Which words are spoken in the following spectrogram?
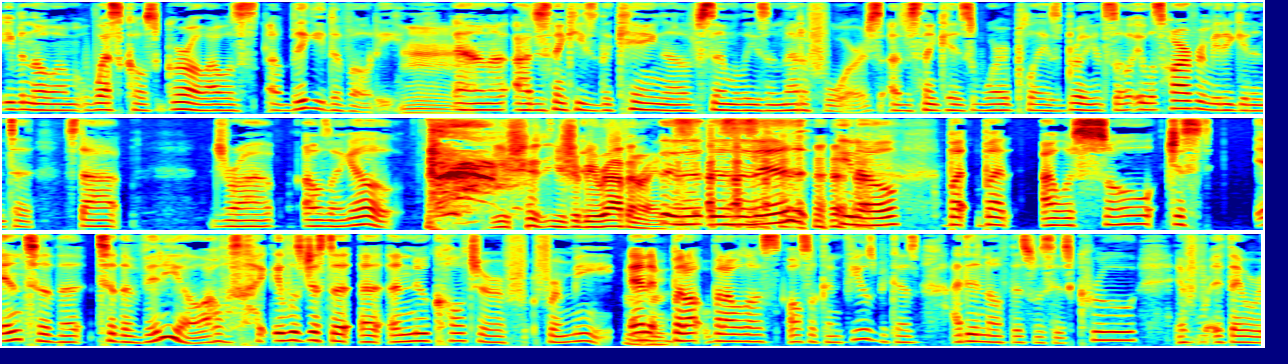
even though I'm a West Coast girl, I was a Biggie devotee, Mm. and I, I just think he's the king of similes and metaphors. I just think his wordplay is brilliant. So it was hard for me to get into stop, drop. I was like, yo, You should you should be rapping right this now. is, this is it, you know. But but I was so just into the to the video. I was like, it was just a, a, a new culture f- for me. And it, but I- but I was also confused because I didn't know if this was his crew, if if they were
